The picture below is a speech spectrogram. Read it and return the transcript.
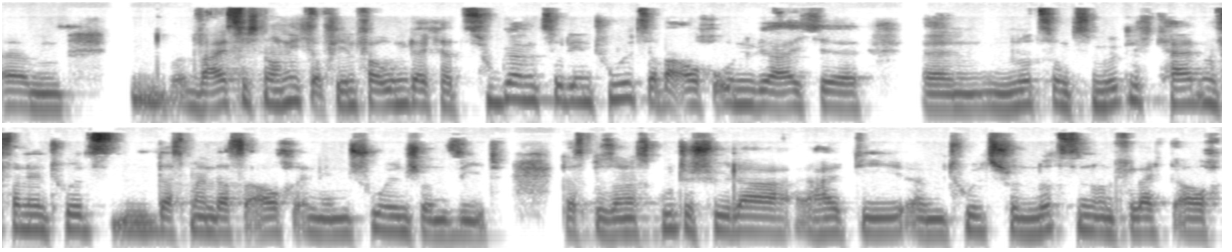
ähm, weiß ich noch nicht. Auf jeden Fall ungleicher Zugang zu den Tools, aber auch ungleiche äh, Nutzungsmöglichkeiten von den Tools, dass man das auch in den Schulen schon sieht. Dass besonders gute Schüler halt die ähm, Tools schon nutzen und vielleicht auch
